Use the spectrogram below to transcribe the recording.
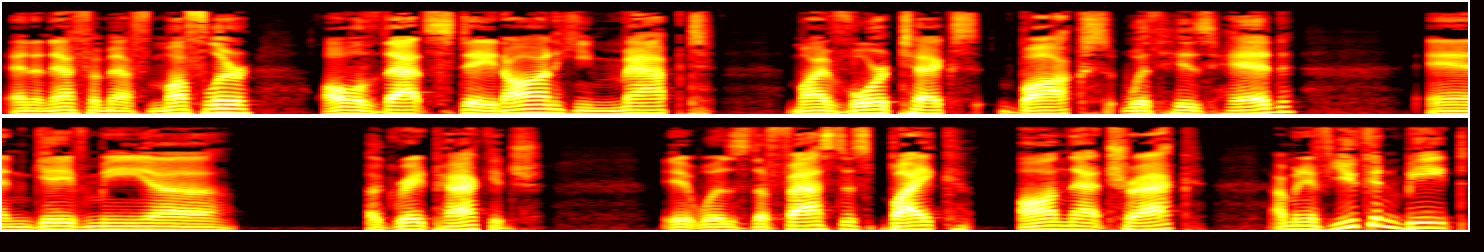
and an FMF muffler. All of that stayed on. He mapped my Vortex box with his head and gave me uh, a great package. It was the fastest bike on that track. I mean, if you can beat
